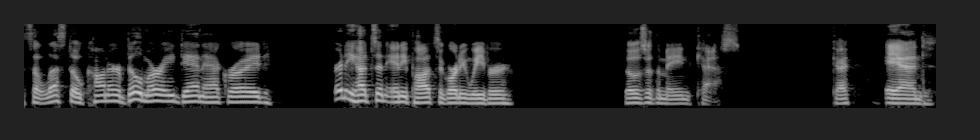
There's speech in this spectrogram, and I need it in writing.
Celeste O'Connor, Bill Murray, Dan Aykroyd, Ernie Hudson, Annie Potts, Sigourney Weaver. Those are the main casts. Okay. And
